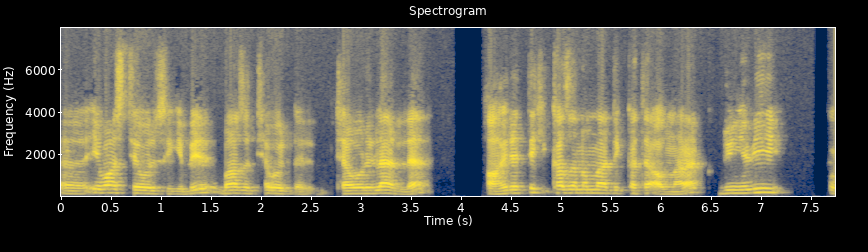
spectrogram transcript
e, İvaz teorisi gibi bazı teoriler, teorilerle ahiretteki kazanımlar dikkate alınarak dünyevi e,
